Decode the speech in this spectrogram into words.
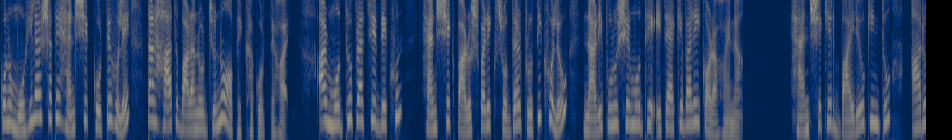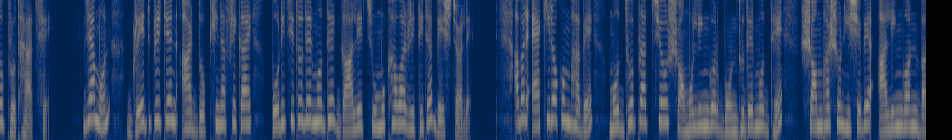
কোনো মহিলার সাথে হ্যান্ডশেক করতে হলে তার হাত বাড়ানোর জন্য অপেক্ষা করতে হয়। আর মধ্যপ্রাচ্যে দেখুন হ্যান্ডশেক পারস্পরিক শ্রদ্ধার প্রতীক হলেও নারী পুরুষের মধ্যে এটা একেবারেই করা হয় না। হ্যান্ডশেকের বাইরেও কিন্তু আরও প্রথা আছে। যেমন, গ্রেট ব্রিটেন আর দক্ষিণ আফ্রিকায় পরিচিতদের মধ্যে গালে চুমু খাওয়ার রীতিটা বেশ চলে। আবার একই রকমভাবে মধ্যপ্রাচ্য সমলিঙ্গর বন্ধুদের মধ্যে সম্ভাষণ হিসেবে আলিঙ্গন বা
